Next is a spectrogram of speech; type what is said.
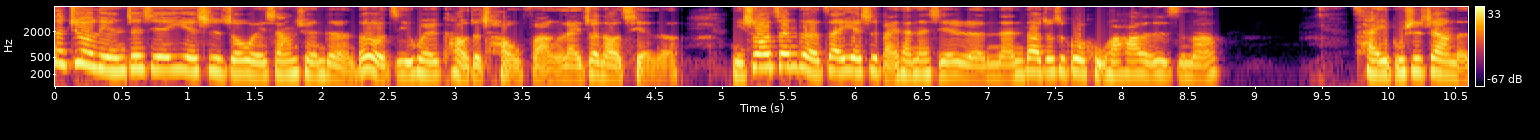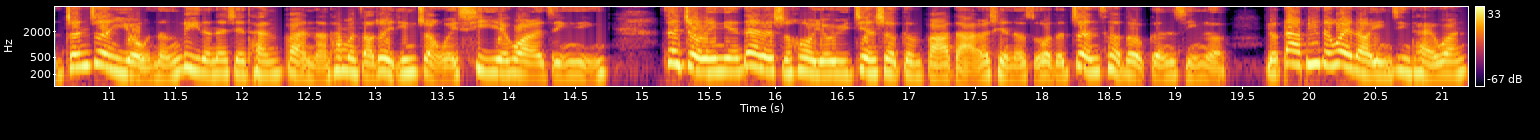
那就连这些夜市周围商圈的人都有机会靠着炒房来赚到钱了。你说真的，在夜市摆摊那些人，难道就是过苦哈哈的日子吗？才不是这样的。真正有能力的那些摊贩呢，他们早就已经转为企业化的经营。在九零年代的时候，由于建设更发达，而且呢，所有的政策都有更新了，有大批的外岛引进台湾。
